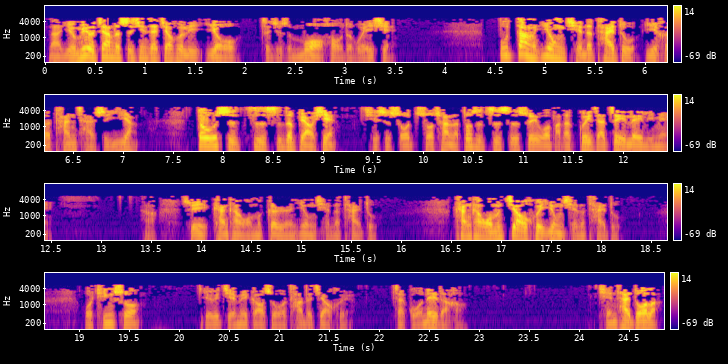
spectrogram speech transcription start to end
那有没有这样的事情在教会里？有，这就是幕后的危险。不当用钱的态度也和贪财是一样，都是自私的表现。其实说说穿了都是自私，所以我把它归在这一类里面啊。所以看看我们个人用钱的态度，看看我们教会用钱的态度。我听说有个姐妹告诉我，她的教会在国内的哈，钱太多了，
